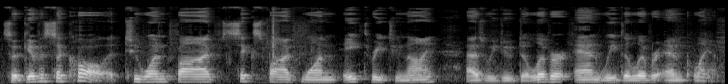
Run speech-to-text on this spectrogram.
So give us a call at 215 651 8329 as we do deliver and we deliver and plant.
